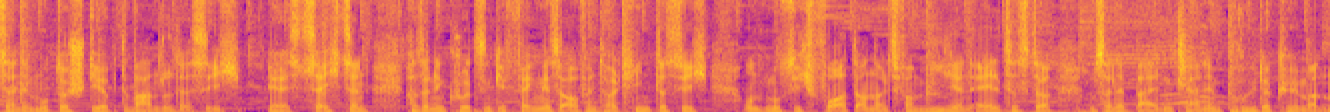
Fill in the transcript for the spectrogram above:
Seine Mutter stirbt, wandelt er sich. Er ist 16, hat einen kurzen Gefängnisaufenthalt hinter sich und muss sich fortan als Familienältester um seine beiden kleinen Brüder kümmern.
